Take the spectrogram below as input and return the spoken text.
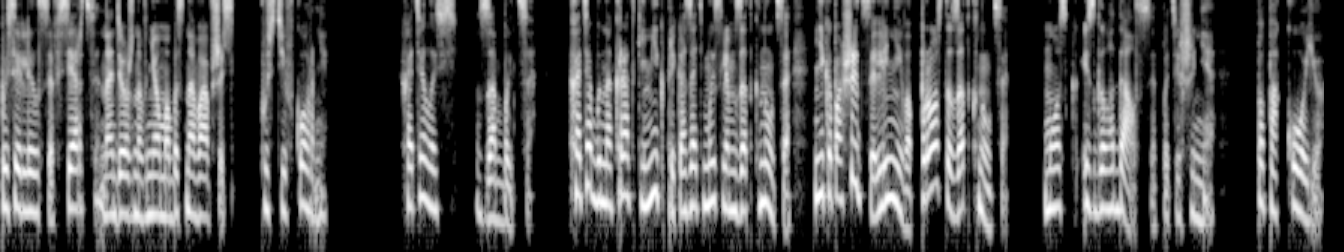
поселился в сердце, надежно в нем обосновавшись, пустив корни. Хотелось забыться. Хотя бы на краткий миг приказать мыслям заткнуться, не копошиться лениво, просто заткнуться. Мозг изголодался по тишине, по покою.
